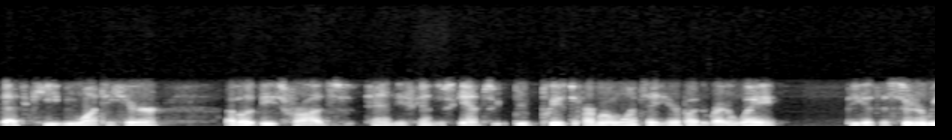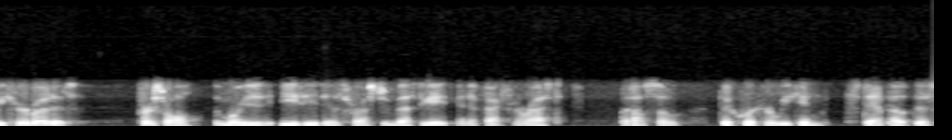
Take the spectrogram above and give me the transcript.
that's key. We want to hear about these frauds and these kinds of scams. The police department wants to hear about it right away because the sooner we hear about it, first of all, the more easy it is for us to investigate and effect an arrest, but also the quicker we can stamp out this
